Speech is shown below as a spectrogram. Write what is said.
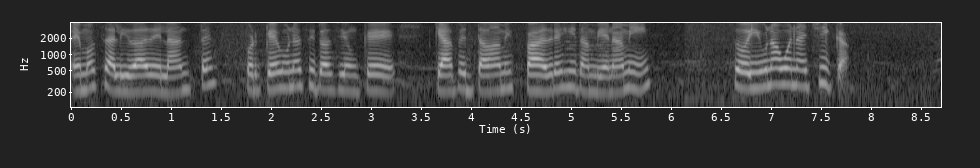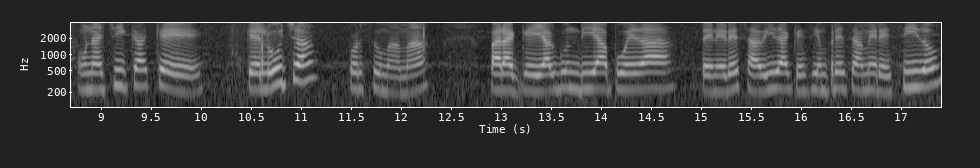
hemos salido adelante porque es una situación que, ha afectado a mis padres y también a mí. Soy una buena chica, una chica que, que lucha por su mamá para que ella algún día pueda tener esa vida que siempre se ha merecido.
